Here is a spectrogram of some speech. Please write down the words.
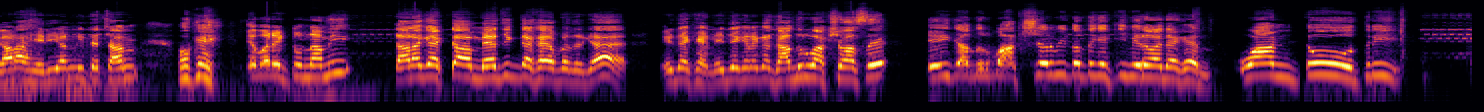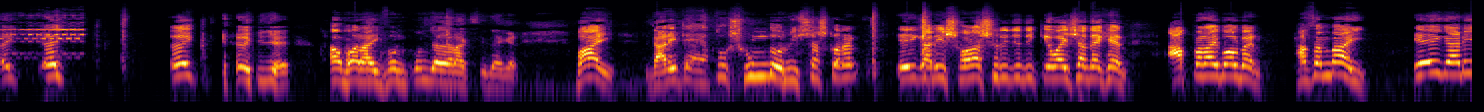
যারা হেরিয়ার নিতে চান, ওকে, এবার একটু নামি। তার আগে একটা ম্যাজিক দেখায় আপনাদেরকে হ্যাঁ? এই দেখেন, এই যে এখানে একটা জাদুর বাক্স আছে। এই জাদুর বাক্সের ভিতর থেকে কি বের হয় দেখেন? ওয়ান টু থ্রি এই এই যে আমার আইফোন কোন জায়গায় রাখছি দেখেন? ভাই, গাড়িটা এত সুন্দর, বিশ্বাস করেন? এই গাড়ি সরাসরি যদি কেউ আইসা দেখেন, আপনারাই বলবেন, হাসান ভাই, এই গাড়ি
